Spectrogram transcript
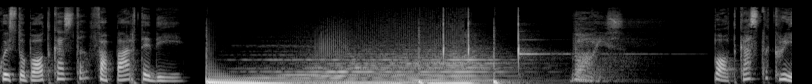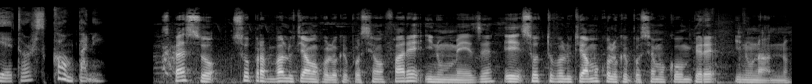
Questo podcast fa parte di Voice Podcast Creators Company. Spesso sopravvalutiamo quello che possiamo fare in un mese e sottovalutiamo quello che possiamo compiere in un anno.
